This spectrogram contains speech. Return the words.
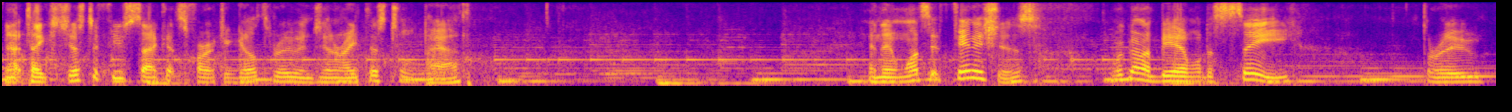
Now it takes just a few seconds for it to go through and generate this toolpath. And then once it finishes, we're going to be able to see through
